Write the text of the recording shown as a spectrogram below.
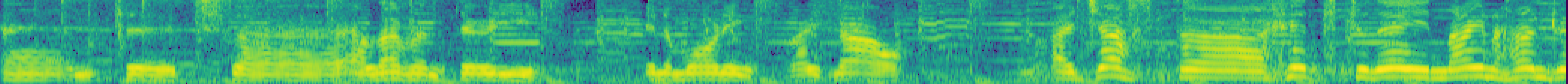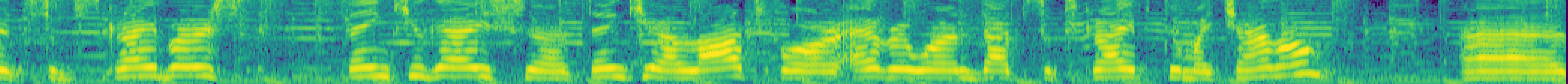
And it's 11:30 uh, in the morning right now. I just uh, hit today 900 subscribers. Thank you guys. Uh, thank you a lot for everyone that subscribed to my channel. Uh,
